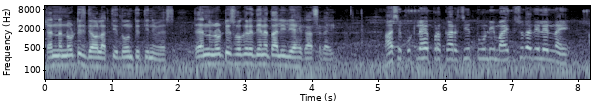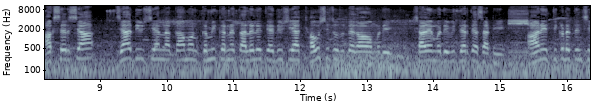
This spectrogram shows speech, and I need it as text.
त्यांना नोटीस द्यावं लागते दोन ते तीन वेळेस. त्यांना नोटीस वगैरे देण्यात आलेली आहे का असं काही? अशी कुठल्याही प्रकारची तोंडी माहितीसुद्धा दिलेली नाही. अक्षरशः ज्या दिवशी यांना कामावून कमी करण्यात आलेले त्या दिवशी ह्या खाऊशीच होतं त्या गावामध्ये शाळेमध्ये विद्यार्थ्यासाठी आणि तिकडे त्यांची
